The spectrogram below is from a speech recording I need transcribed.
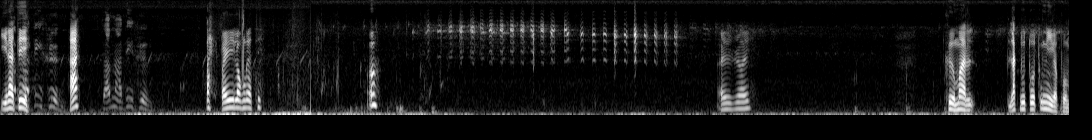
กี่นาทีสมนาทีครึ่งฮะสามนาทีครึ่งไปไปลงเลยที่เออไอ้ไรคือมาลักดูตัวตรงนี้ครับผม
